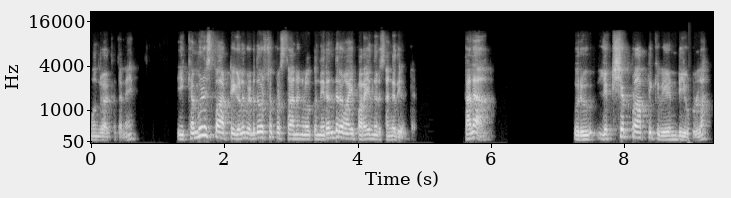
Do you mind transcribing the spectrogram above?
മുതലൊക്കെ തന്നെ ഈ കമ്മ്യൂണിസ്റ്റ് പാർട്ടികളും ഇടതുപക്ഷ പ്രസ്ഥാനങ്ങളും ഒക്കെ നിരന്തരമായി പറയുന്ന ഒരു സംഗതിയുണ്ട്. കല ഒരു ലക്ഷ്യപ്രാപ്തിക്ക് വേണ്ടിയുള്ള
